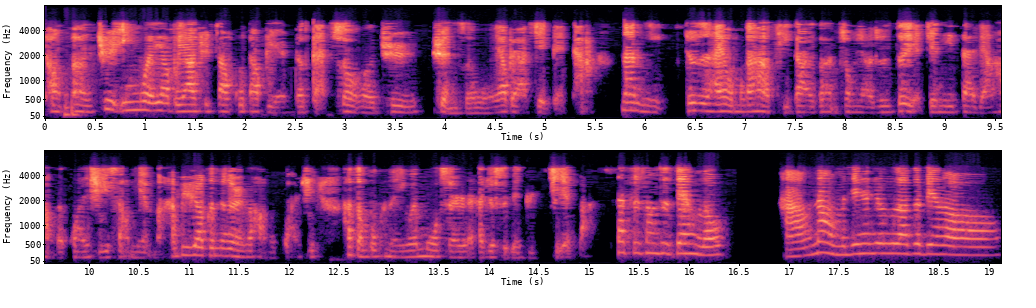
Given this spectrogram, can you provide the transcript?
同呃，去因为要不要去照顾到别人的感受而去选择我要不要借给他。那你就是还有我们刚才有提到一个很重要，就是这也建立在良好的关系上面嘛。他必须要跟那个人有好的关系，他总不可能因为陌生人他就随便去借吧。大致上是这样喽。好，那我们今天就录到这边喽。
